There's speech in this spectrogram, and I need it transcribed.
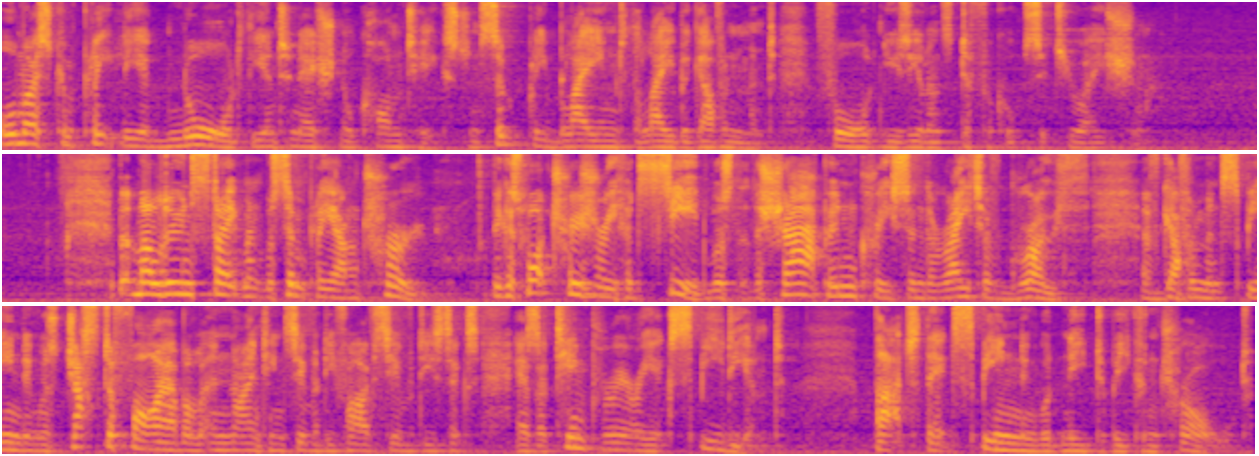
almost completely ignored the international context and simply blamed the Labour government for New Zealand's difficult situation. But Muldoon's statement was simply untrue because what Treasury had said was that the sharp increase in the rate of growth of government spending was justifiable in 1975 76 as a temporary expedient but that spending would need to be controlled.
